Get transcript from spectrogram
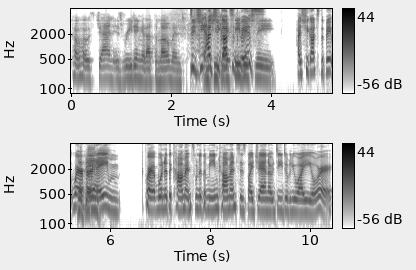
co-hosts, Jen, is reading it at the moment. Did she? Had she got like, to the bit? Has she got to the bit where her bit. name, where one of the comments, one of the mean comments, is by Jen O D W I E R?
